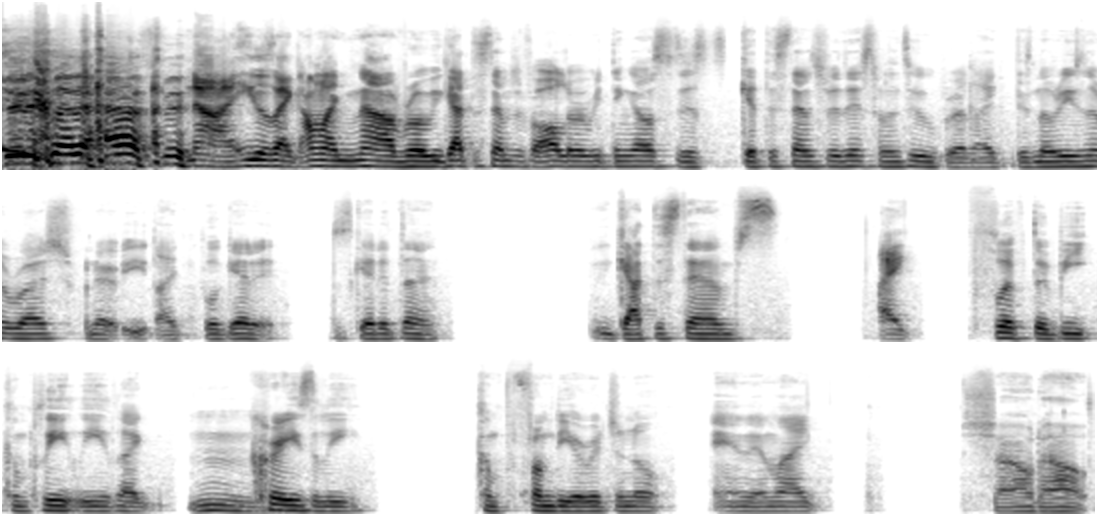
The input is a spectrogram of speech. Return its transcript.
didn't let it happen. Nah, he was like, I'm like, nah, bro. We got the stems for all of everything else. Just get the stems for this one too, bro. Like, there's no reason to rush. Whenever, you- like, we'll get it. Just get it done. We got the stems. Like, flipped the beat completely, like Mm. crazily, com- from the original, and then like, Shout out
